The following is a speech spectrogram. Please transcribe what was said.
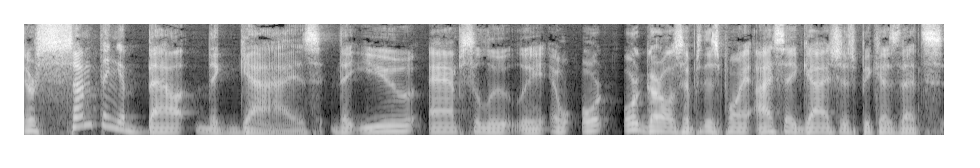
there's something about the guys that you absolutely or or girls up to this point i say guys just because that's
